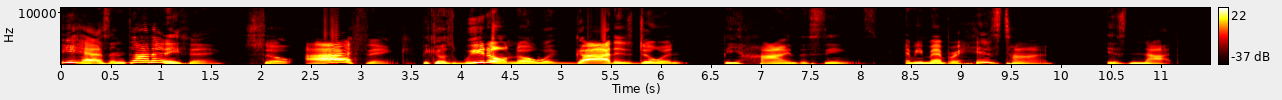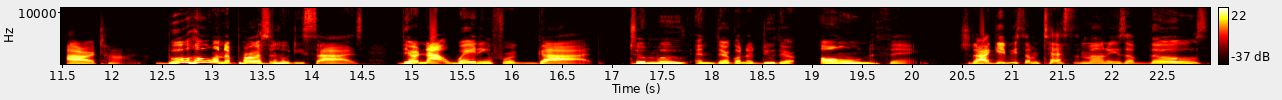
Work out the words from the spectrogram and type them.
He hasn't done anything. So I think because we don't know what God is doing behind the scenes. And remember, his time is not our time. Boo hoo on the person who decides they're not waiting for God to move and they're going to do their own thing. Should I give you some testimonies of those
